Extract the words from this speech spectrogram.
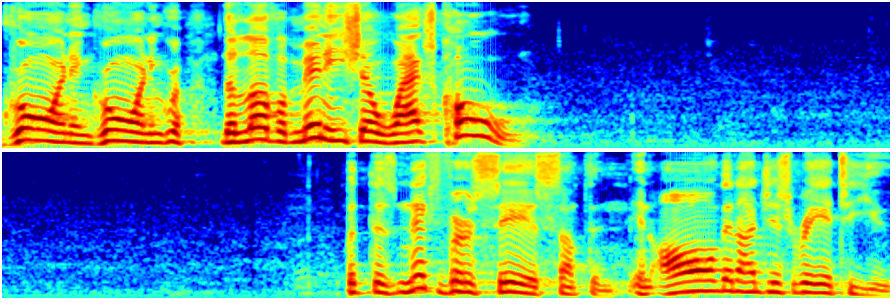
growing and growing and growing, the love of many shall wax cold. But this next verse says something in all that I just read to you.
